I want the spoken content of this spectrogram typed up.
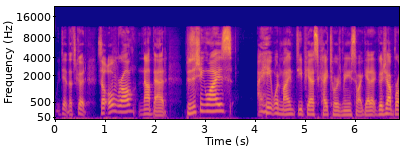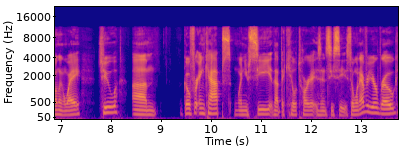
We did. That's good. So overall, not bad. Positioning wise, I hate when my DPS kite towards me, so I get it. Good job rolling away. Two, um, go for incaps when you see that the kill target is in CC. So whenever your rogue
